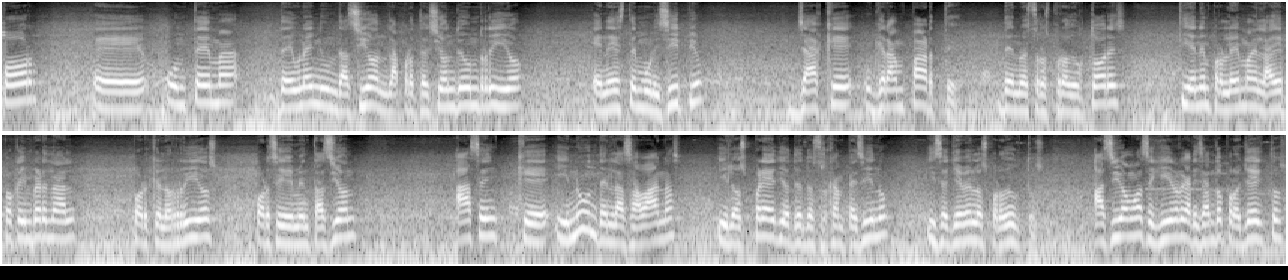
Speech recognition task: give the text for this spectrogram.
por eh, un tema de una inundación, la protección de un río en este municipio, ya que gran parte de nuestros productores tienen problemas en la época invernal porque los ríos por sedimentación hacen que inunden las sabanas y los predios de nuestros campesinos y se lleven los productos. Así vamos a seguir organizando proyectos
